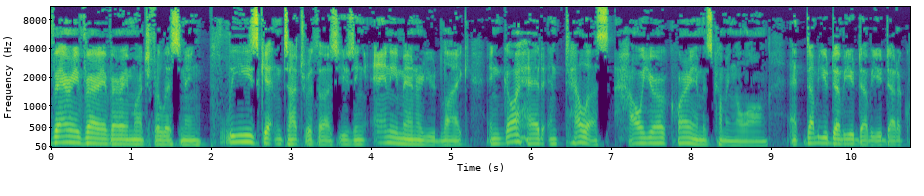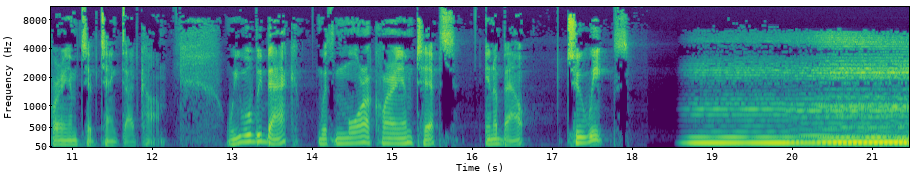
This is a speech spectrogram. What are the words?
very, very, very much for listening. Please get in touch with us using any manner you'd like and go ahead and tell us how your aquarium is coming along at www.aquariumtiptank.com. We will be back with more aquarium tips in about two weeks. Thank you.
